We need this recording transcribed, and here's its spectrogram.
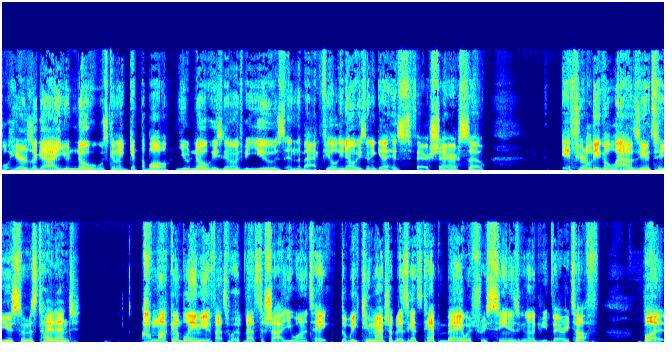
Well, here's a guy you know who's going to get the ball. You know he's going to be used in the backfield. You know he's going to get his fair share. So if your league allows you to use him as tight end, I'm not going to blame you if that's what that's the shot you want to take. The week two matchup is against Tampa Bay, which we've seen is going to be very tough. But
